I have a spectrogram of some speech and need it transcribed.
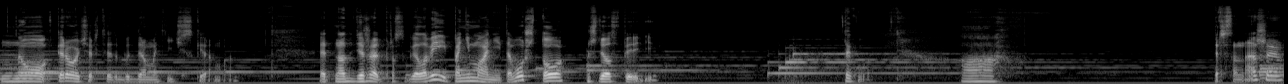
Но в первую очередь это будет драматический роман. Это надо держать просто в голове и понимании того, что ждет впереди. Так вот. А... Персонажи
